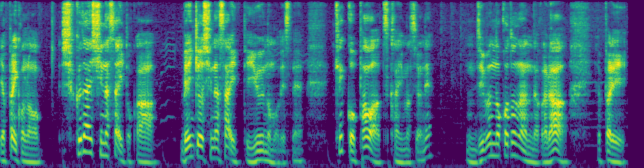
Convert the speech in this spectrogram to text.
やっぱりこの、宿題しなさいとか、勉強しなさいっていうのもですね、結構パワー使いますよね。自分のことなんだから、やっぱり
